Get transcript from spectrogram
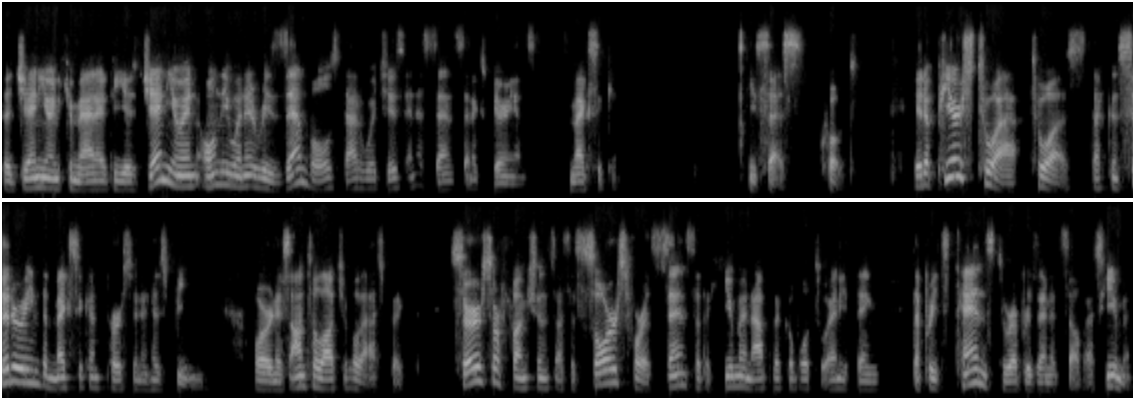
that genuine humanity is genuine only when it resembles that which is, in a sense, an experience Mexican. He says, quote, it appears to, uh, to us that considering the Mexican person in his being or in his ontological aspect, serves or functions as a source for a sense of the human applicable to anything that pretends to represent itself as human.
